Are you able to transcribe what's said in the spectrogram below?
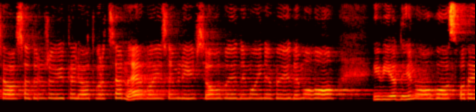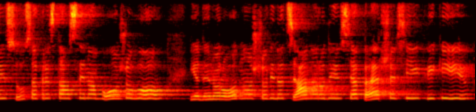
Отця Вседержителя, Творця неба і землі, всього видимого і невидимого, і в єдиного Господа Ісуса Христа, Сина Божого, єдинородного, що від Отця народився перше всіх віків,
